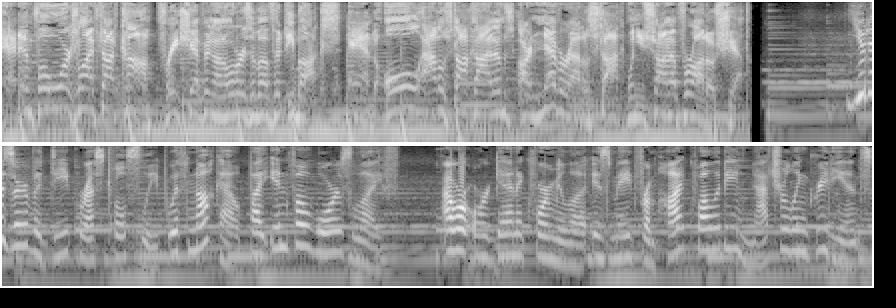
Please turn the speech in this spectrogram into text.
at InfoWarsLife.com. Free shipping on orders above 50 bucks. And all out of stock items are never out of stock when you sign up for auto ship. You deserve a deep, restful sleep with Knockout by InfoWars Life. Our organic formula is made from high quality natural ingredients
